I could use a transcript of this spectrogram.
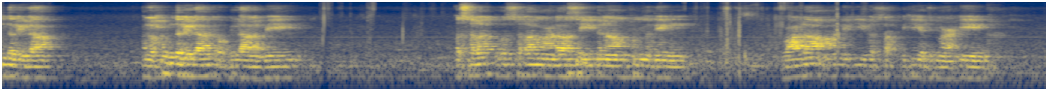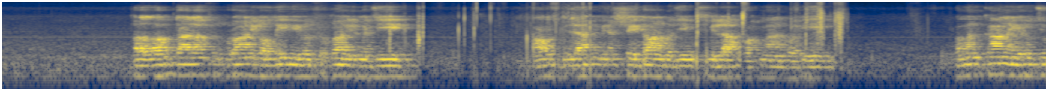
الحمد لله الحمد لله رب العالمين والصلاة والسلام على سيدنا محمد وعلى آله وصحبه أجمعين قال الله تعالى في القرآن العظيم والفرقان المجيد أعوذ بالله من الشيطان الرجيم بسم الله الرحمن الرحيم ومن كان يرجو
